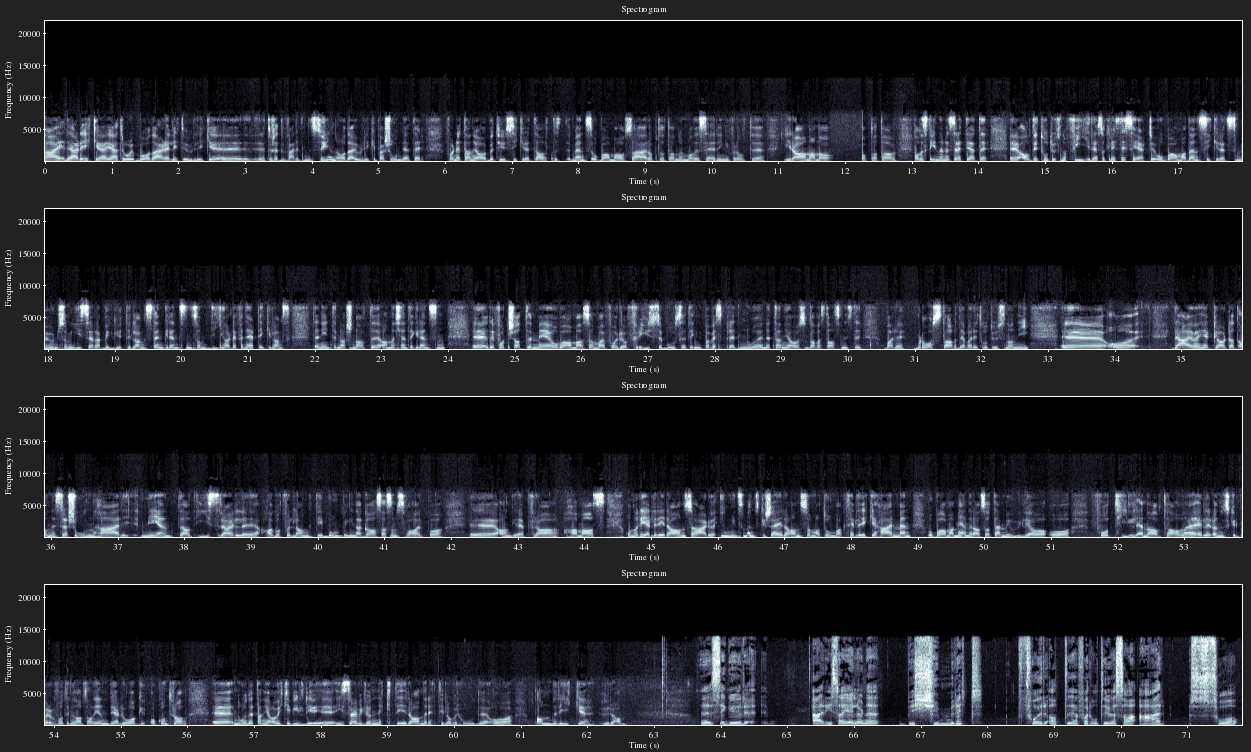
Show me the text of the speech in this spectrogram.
Nei, det er det ikke. Jeg tror både er det litt ulike eh, rett og slett verdenssyn, og det er ulike personligheter. For Netanyahu betyr sikkerhet alt, mens Obama også er opptatt av normalisering i forhold til Iran. Han er opptatt av palestinernes rettigheter. Eh, alt i 2004 så kritiserte Obama den sikkerhetsmuren som Israel har bygget langs den grensen som de har definert, ikke langs den internasjonalt eh, anerkjente grensen. Det fortsatte med Obama som var for å fryse bosettingen på Vestbredden, noe Netanyahu, som da var statsminister, bare blåste av. Det var i 2009. Og det er jo helt klart at administrasjonen her mente at Israel har gått for langt i bombingen av Gaza som svar på eh, angrep fra Hamas. Og Når det gjelder Iran, så er det jo ingen som ønsker seg Iran som atommakt, heller ikke her. Men Obama mener altså at det er mulig å, å få til en avtale, eller ønsker å prøve å få til en avtale gjennom dialog og kontroll. Eh, noe Netanyahu ikke vil. Eh, Israel vil jo nekte Iran rett til overhodet å anrike uran. Eh, Sigurd, er israelerne bekymret for at forholdet til USA er så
